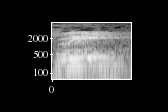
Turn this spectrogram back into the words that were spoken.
Three,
